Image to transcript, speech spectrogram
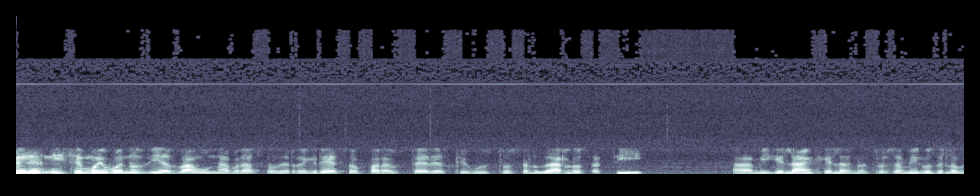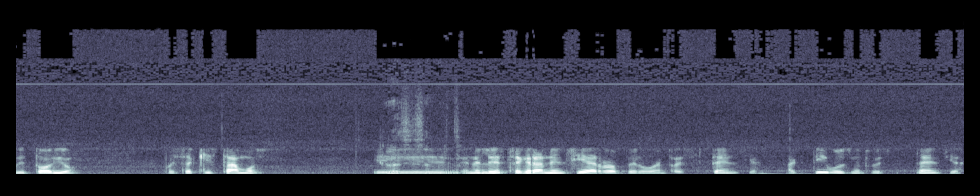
Berenice, muy buenos días. Va un abrazo de regreso para ustedes. Qué gusto saludarlos a ti a Miguel Ángel, a nuestros amigos del auditorio, pues aquí estamos eh, en el, este gran encierro, pero en resistencia, activos y en resistencia.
